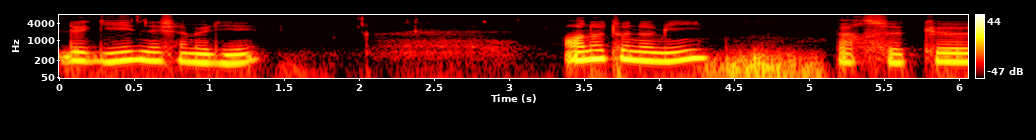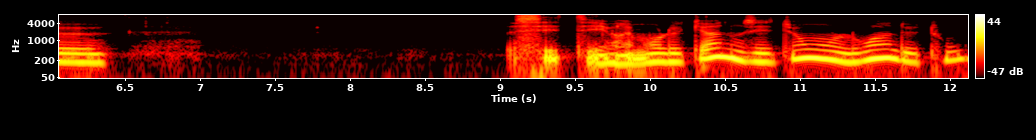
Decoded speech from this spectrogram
le guide, les chameliers, en autonomie parce que c'était vraiment le cas, nous étions loin de tout.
